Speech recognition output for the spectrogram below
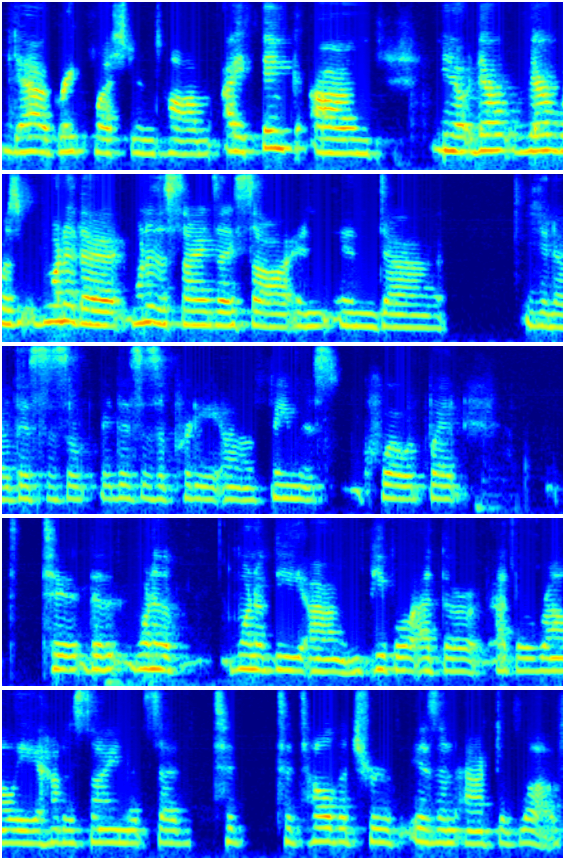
Yeah, great question, Tom. I think um, you know there there was one of the one of the signs I saw, and and uh, you know this is a this is a pretty uh, famous quote, but to the one of the one of the um, people at the at the rally had a sign that said to to tell the truth is an act of love.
